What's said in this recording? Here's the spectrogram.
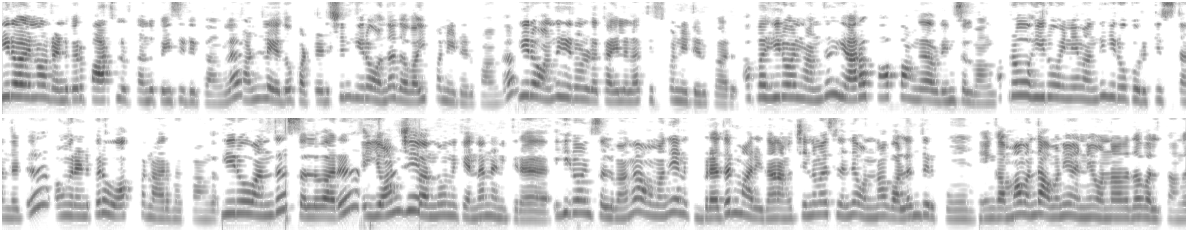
ஹீரோயினும் ரெண்டு பேரும் பார்க்ல உட்காந்து பேசிட்டு இருக்காங்க. கண்ணுல ஏதோ பட்டடிச்சு ஹீரோ வந்து அதை வைப் பண்ணிட்டு இருப்பாங்க. ஹீரோ வந்து ஹீரோனோட கையில எல்லாம் கிஸ் பண்ணிட்டு இருப்பாரு. அப்ப ஹீரோயின் வந்து யாரோ பாப்பாங்க அப்படின்னு சொல்லுவாங்க. அப்புறம் ஹீரோயினே வந்து ஹீரோக்கு ஒரு கிஸ் தந்துட்டு அவங்க ரெண்டு பேரும் வாக் பண்ண ஆரம்பிப்பாங்க. ஹீரோ வந்து சொல்லுவாரு யான்ஜி வந்து உனக்கு என்ன நினைக்கிற? ஹீரோயின் சொல்லுவாங்க. அவன் வந்து எனக்கு பிரதர் மாதிரி தான் நாங்க சின்ன வயசுல இருந்தே ஒன்னா வளர்ந்துருக்கோம். எங்க அம்மா வந்து அவனையும் என்னையும் ஒன்னாவதான் வளர்த்தாங்க.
